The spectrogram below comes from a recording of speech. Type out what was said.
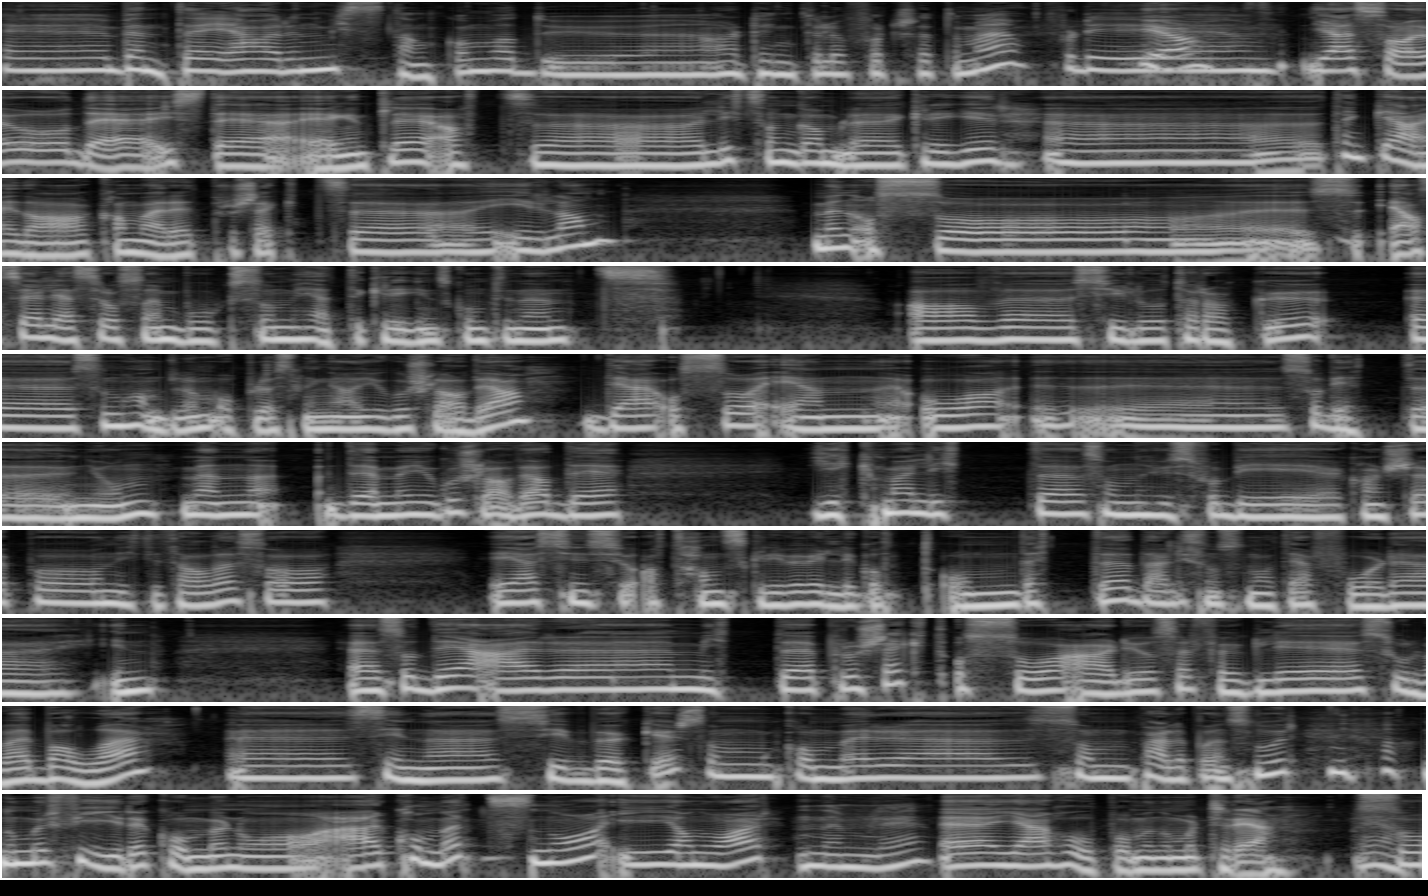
eh, Bente, jeg har en mistanke om hva du eh, har tenkt til å fortsette med. Fordi Ja, jeg sa jo det i sted, egentlig, at eh, litt sånn gamle kriger eh, tenker jeg da kan være et prosjekt eh, i Irland. Men også ja, Jeg leser også en bok som heter 'Krigens kontinent' av eh, Sylo Taraku. Eh, Som handler om oppløsning av Jugoslavia. Det er også en Og eh, Sovjetunionen. Men det med Jugoslavia, det gikk meg litt eh, sånn hus forbi, kanskje, på 90-tallet. Så jeg syns jo at han skriver veldig godt om dette. Det er liksom sånn at jeg får det inn. Så det er mitt prosjekt. Og så er det jo selvfølgelig Solveig Balle sine syv bøker som kommer eh, som perler på en snor. Nummer fire kommer nå, er kommet nå i januar. Nemlig. Eh, Jeg holder på med nummer tre. Ja. Så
